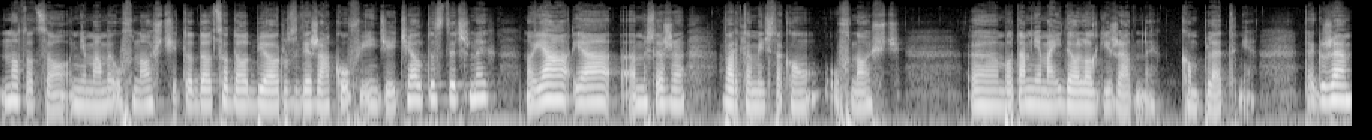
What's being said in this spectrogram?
no to co, nie mamy ufności to do, co do odbioru zwierzaków i dzieci autystycznych? No ja, ja myślę, że warto mieć taką ufność, y, bo tam nie ma ideologii żadnych, kompletnie. Także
